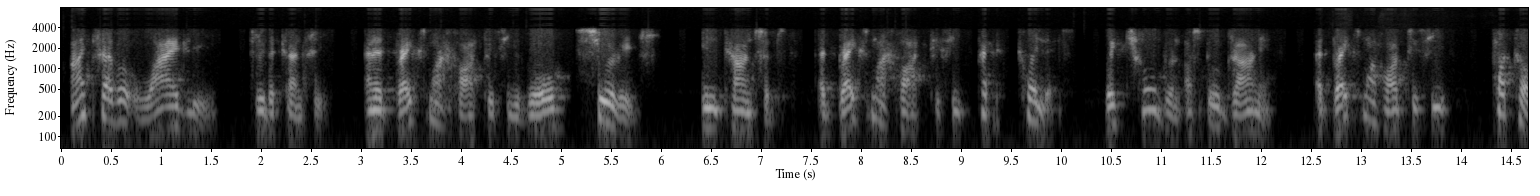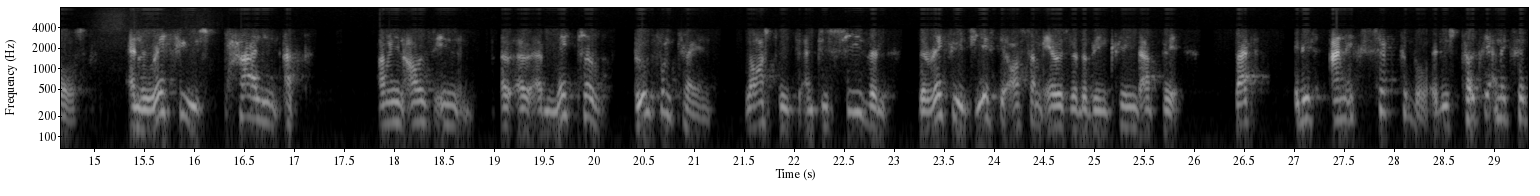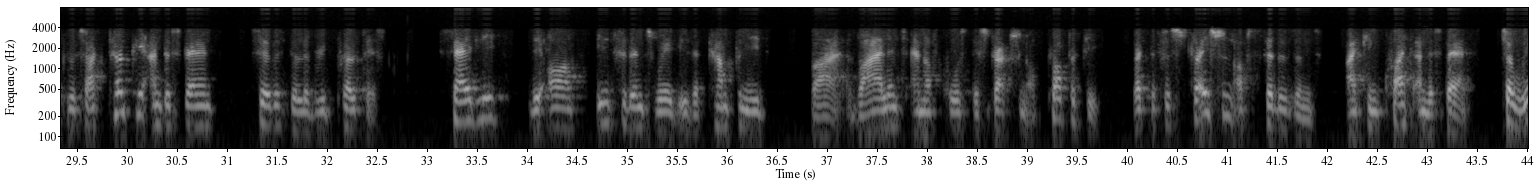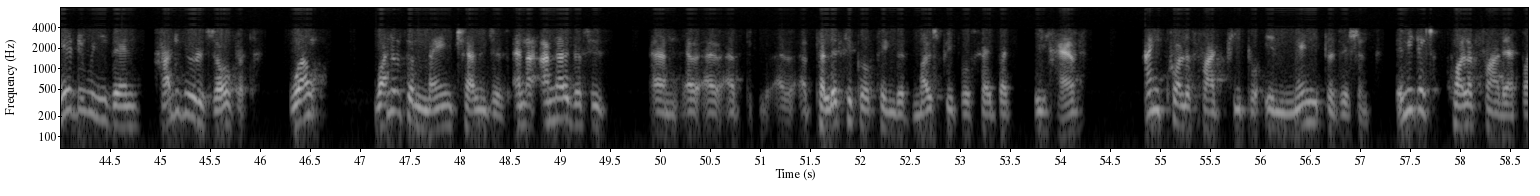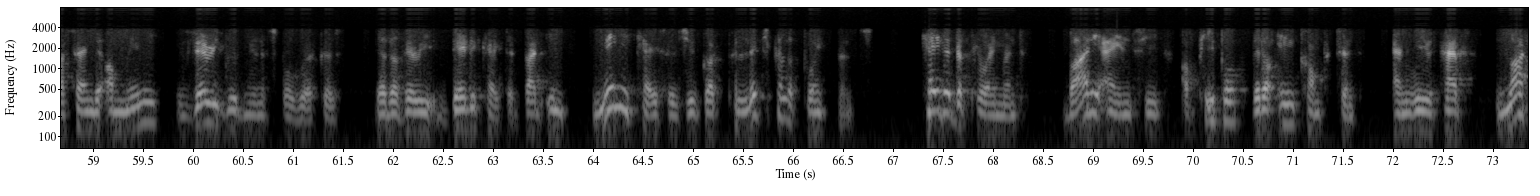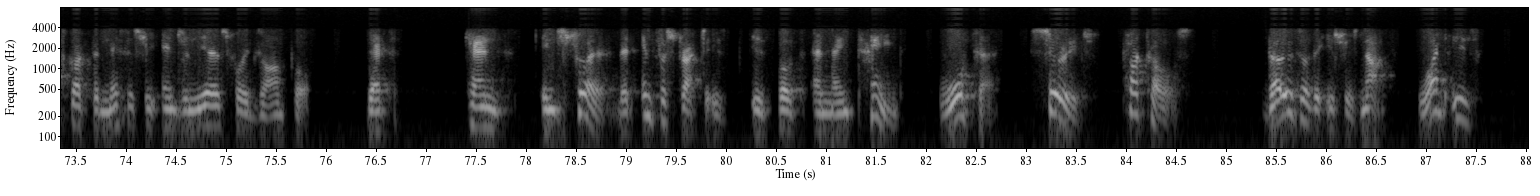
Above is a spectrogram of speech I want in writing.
I travel widely through the country, and it breaks my heart to see raw sewage in townships. It breaks my heart to see pit toilets where children are still drowning. It breaks my heart to see potholes and refuse piling up. I mean, I was in a, a, a metro Bloemfontein last week, and to see the, the refuge, yes, there are some areas that are being cleaned up there, but it is unacceptable. It is totally unacceptable. So I totally understand service delivery protest. Sadly, there are incidents where it is accompanied by violence and, of course, destruction of property. But the frustration of citizens, I can quite understand. So where do we then, how do we resolve it? Well, one of the main challenges, and I, know this is um, a, a, a, political thing that most people say, but we have unqualified people in many positions. Let me just qualify that by saying there are many very good municipal workers that are very dedicated, but in many cases, you've got political appointments, cadre deployment by the ANC of people that are incompetent, and we have not got the necessary engineers, for example, that can ensure that infrastructure is, is built and maintained, water, sewage, potholes, those are the issues. Now, what is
